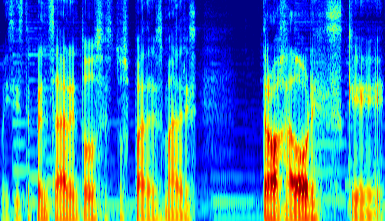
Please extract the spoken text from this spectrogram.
Me hiciste pensar en todos estos padres, madres, trabajadores que,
